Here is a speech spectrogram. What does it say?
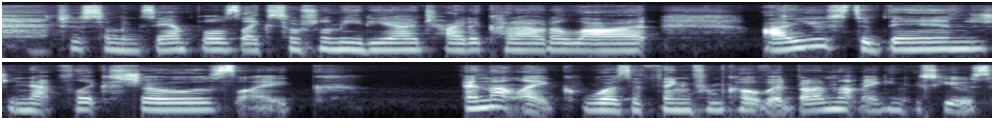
just some examples like social media, I try to cut out a lot. I used to binge Netflix shows like and that like was a thing from COVID, but I'm not making an excuse.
